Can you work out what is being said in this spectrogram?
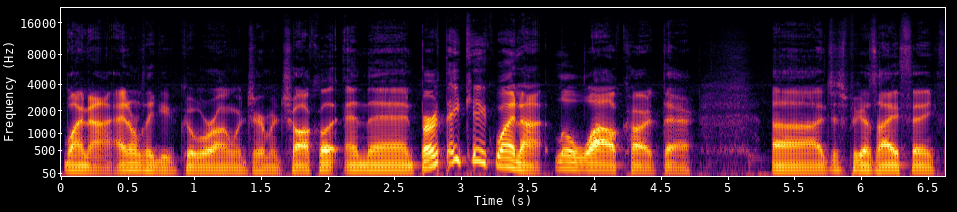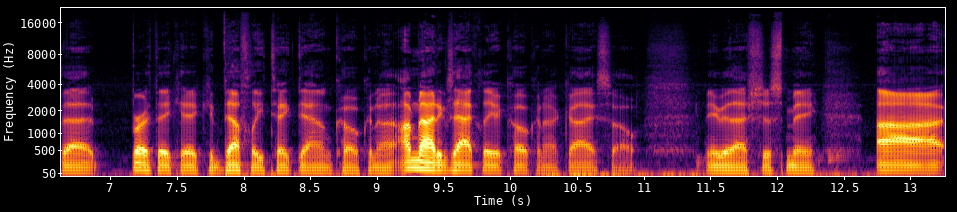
why not? I don't think you could go wrong with German chocolate. And then birthday cake, why not? little wild card there. Uh, just because I think that birthday cake could definitely take down coconut. I'm not exactly a coconut guy, so maybe that's just me. Uh,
